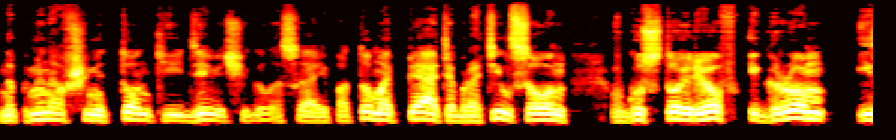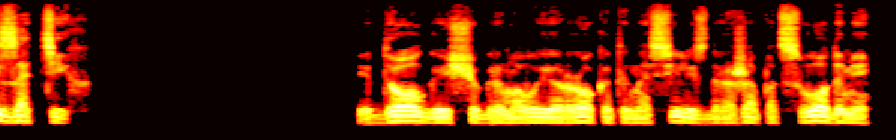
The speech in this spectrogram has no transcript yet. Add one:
напоминавшими тонкие девичьи голоса, и потом опять обратился он в густой рев и гром и затих. И долго еще громовые рокоты носились, дрожа под сводами,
